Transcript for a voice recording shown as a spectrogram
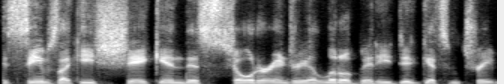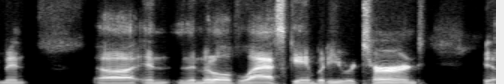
It seems like he's shaken this shoulder injury a little bit. He did get some treatment uh, in, in the middle of last game, but he returned. Yeah.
